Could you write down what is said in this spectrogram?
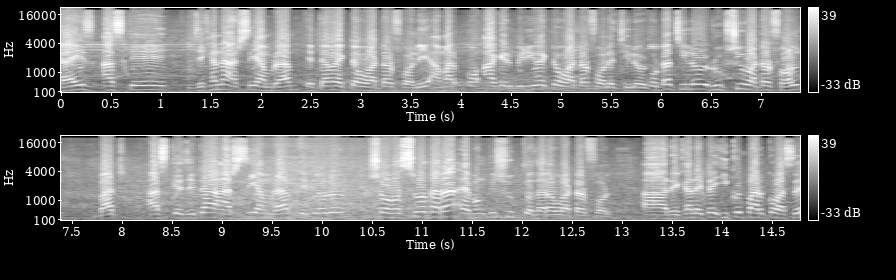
গাইজ আজকে যেখানে আসছি আমরা, এটাও একটা ওয়াটারফলই আমার আগের ভিডিও একটা ওয়াটারফলে ছিল। ওটা ছিল রূপসী ওয়াটারফল বাট আজকে যেটা আসছি আমরা, এটা হলো সহস্রধারা এবং কি সুপ্তধারা ওয়াটারফল আর এখানে একটা ইকো পার্কও আছে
